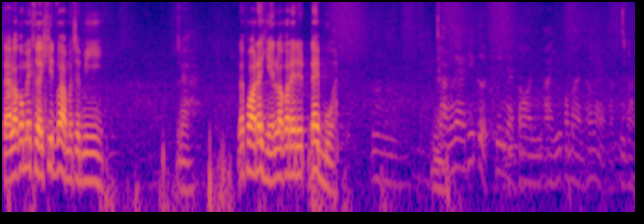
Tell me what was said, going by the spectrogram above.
แต่เราก็ไม่เคยคิดว่ามันจะมีนะแล้วพอได้เห็นเราก็ได้ได้บวชอืมครั้งแรกที่เกิดขึ้นเนี่ยตอนอายุประมาณเท่าไหร่ครับครูบา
